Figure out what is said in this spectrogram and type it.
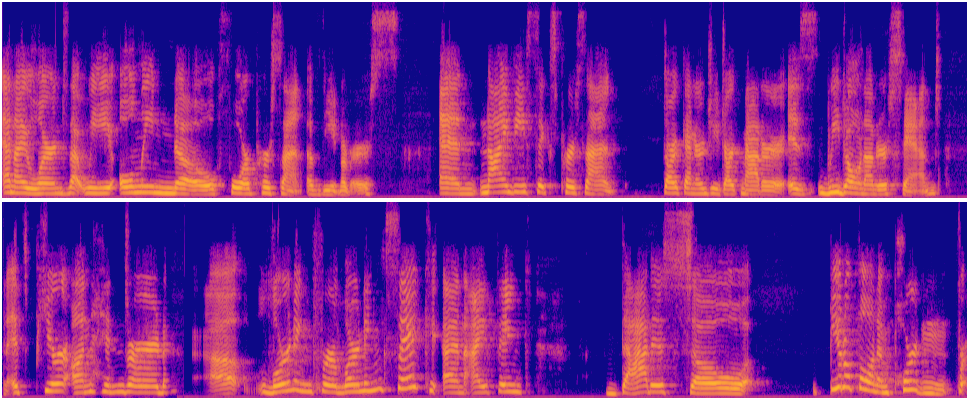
and I learned that we only know 4% of the universe. And 96% dark energy, dark matter is we don't understand. It's pure, unhindered uh, learning for learning's sake. And I think that is so beautiful and important for,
